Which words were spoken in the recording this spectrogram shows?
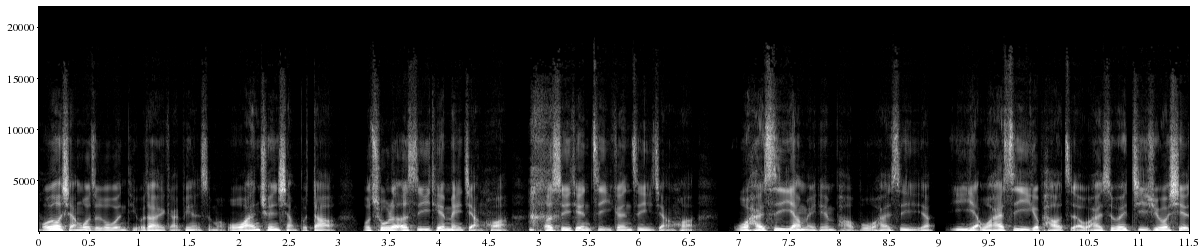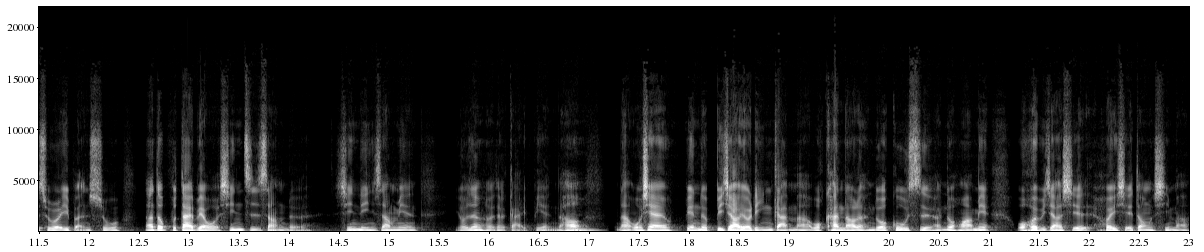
我有想过这个问题，我到底改变了什么？我完全想不到。我除了二十一天没讲话，二十一天自己跟自己讲话。”我还是一样每天跑步，我还是一样一样，我还是一个跑者，我还是会继续。我写出了一本书，那都不代表我心智上的心灵上面有任何的改变。然后，那我现在变得比较有灵感吗？我看到了很多故事，很多画面，我会比较写会写东西吗？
